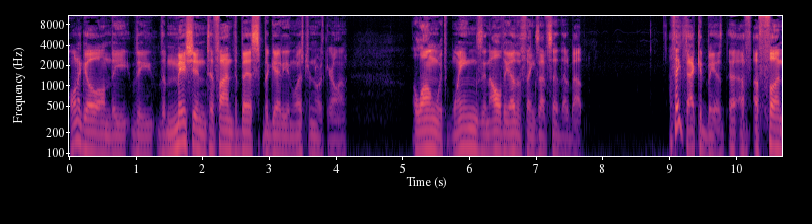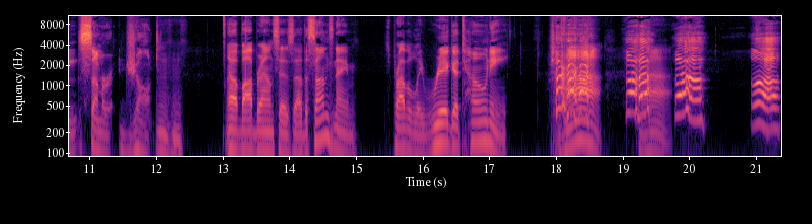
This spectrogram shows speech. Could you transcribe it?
I want to go on the the the mission to find the best spaghetti in Western North Carolina, along with wings and all the other things I've said that about. I think that could be a a, a fun summer jaunt. Mm-hmm. Uh, Bob Brown says uh, the son's name probably Rigatoni. ah, ah. Ah, ah.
